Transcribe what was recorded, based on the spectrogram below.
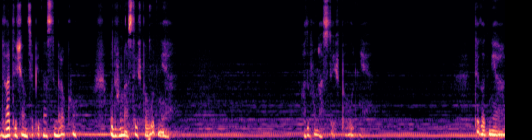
2015 roku o 12 w południe. O 12 w południe. Tego dnia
